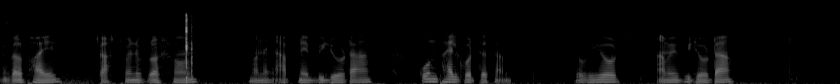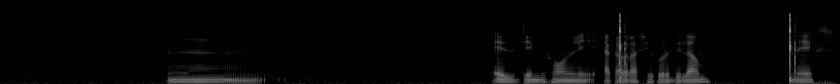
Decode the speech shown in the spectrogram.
local file customer প্রশ্ন মানে আপনি ভিডিওটা কোন ফাইল করতে চান? তো ভিউয়ার্স আমি ভিডিওটা এইচডিএমবি ফনলি এক হাজার আশি করে দিলাম। নেক্সট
